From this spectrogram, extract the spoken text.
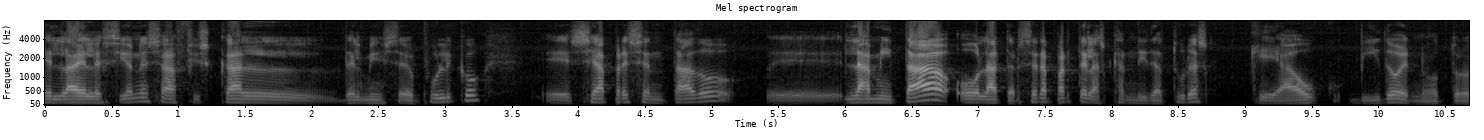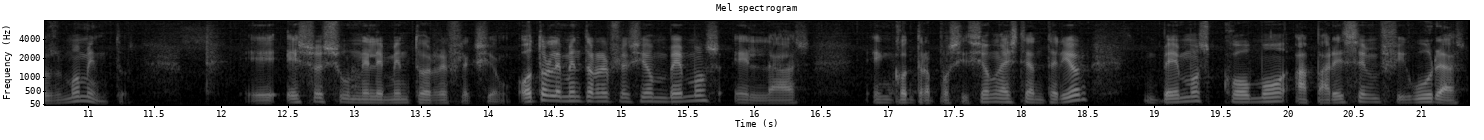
en las elecciones a fiscal del Ministerio Público eh, se ha presentado eh, la mitad o la tercera parte de las candidaturas que ha habido en otros momentos. Eh, eso es un elemento de reflexión. Otro elemento de reflexión vemos en las en contraposición a este anterior, vemos cómo aparecen figuras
